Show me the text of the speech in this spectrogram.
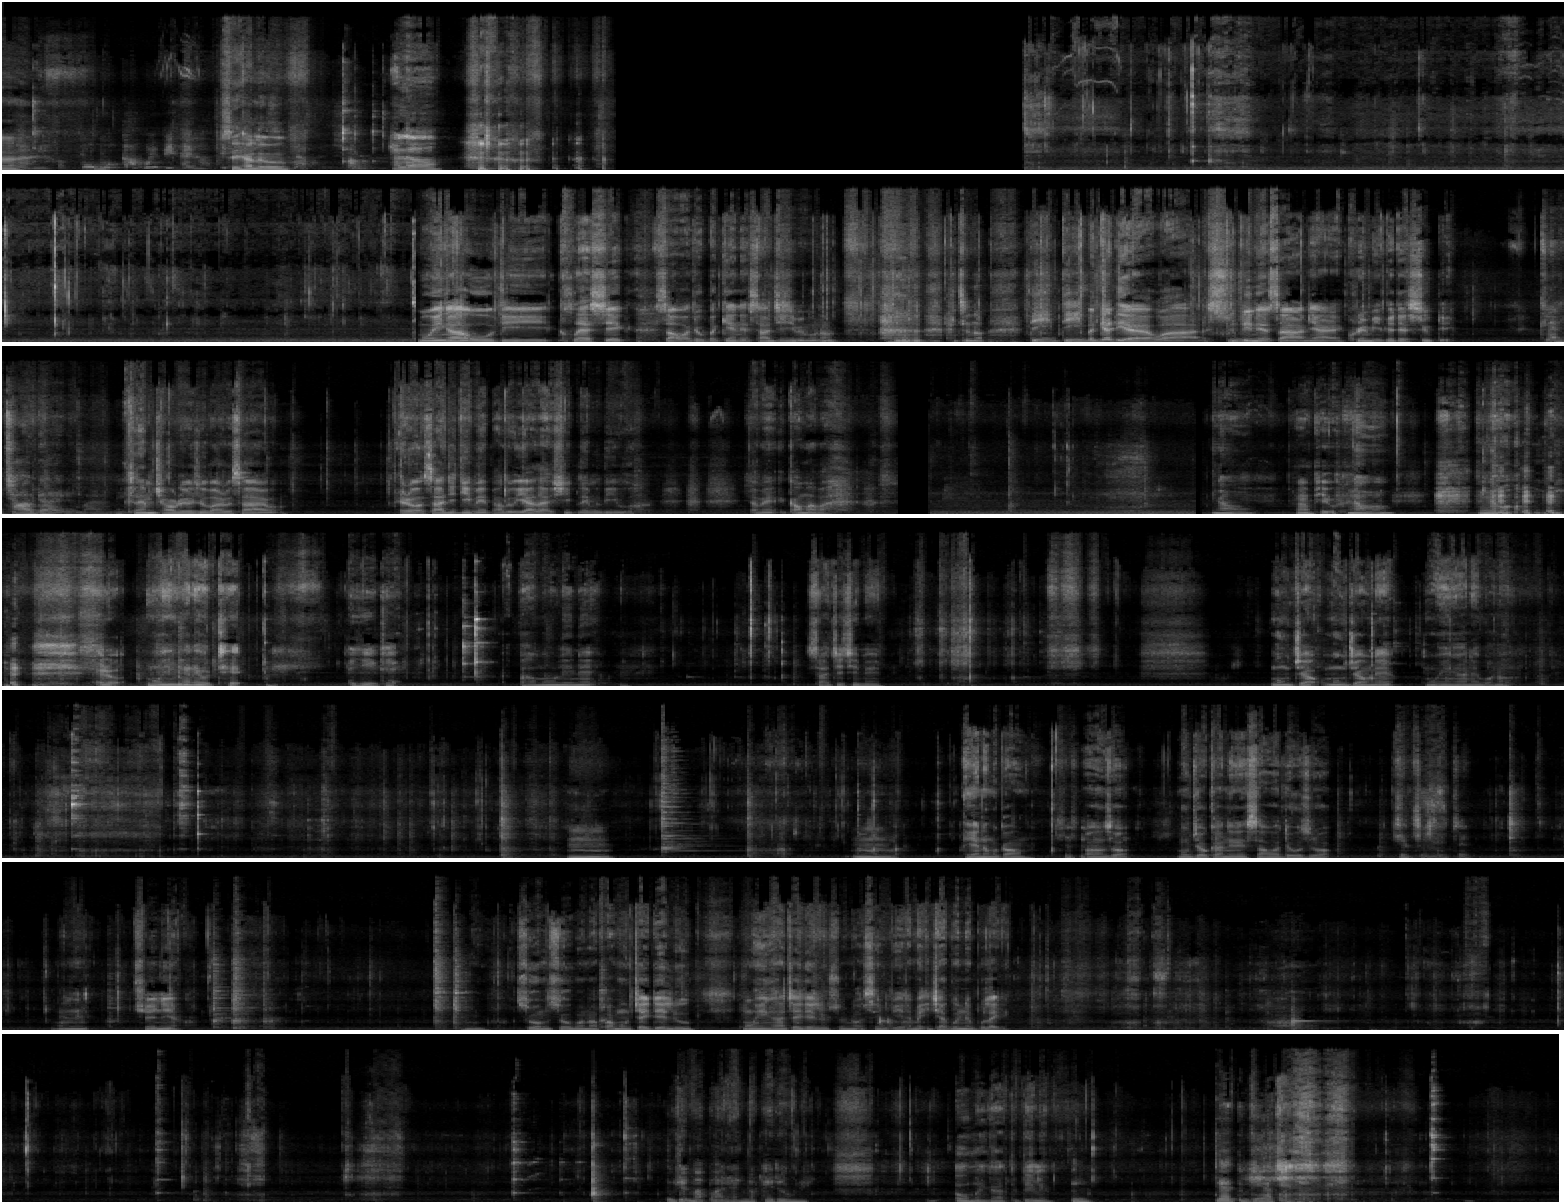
ပုံမကောက်ွယ်ပေးနိုင်မှာ Say hello Hello. မွေးငါကိုဒီ classic sourdough baguette နဲ့စားကြည့်ကြည့်မယ်ပေါ့နော်ကျွန်တော်ဒီဒီ baguette တွေကဟိုဟာ soup တွေနဲ့စားရများတယ် creamy ဖြစ်တဲ့ soup တွေ Clam chowder လို့ပါတော့နိ clam chowder ဆိုပါလို့စားရပေါ့အဲ့တော့စားကြည့်ကြည့်မယ်ဘာလို့အရသာရှိလဲမသိဘူးဒါပေမဲ့ကောင်းပါပါ No. ဟမ်ဖြစ် No. No. အဲ့တော့မွေးငါတွေကိုထည့်အရေးတဲ့ဘာမုံလေးနဲ့စားကြည့်ကြည့်မယ်မုံကြောက်မုံကြောက်နဲ့ မွေးငါနဲ့ပေါ့နော်อืมอืมအရင်တော့မကောင်းဘာလို့လဲဆိုတော့မုံကြောက်ကနည်းနည်းဆာဝါဒိုးဆိုတော့ ချစ်ချစ်ချစ် อืมရှင်နေရอืมဆိုမဆိုဘောနော်ပါမုံကြိုက်တဲ့လူမုံဟင်းကားကြိုက်တဲ့လူဆိုတော့အဆင်ပြေဒါပေမဲ့အကြကွင်းနဲ့ပို့လိုက်တယ် သူရမပါတယ်ငါဖဲတော့နေ Oh my god တတိလေးငါသူထဲရပါတယ်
